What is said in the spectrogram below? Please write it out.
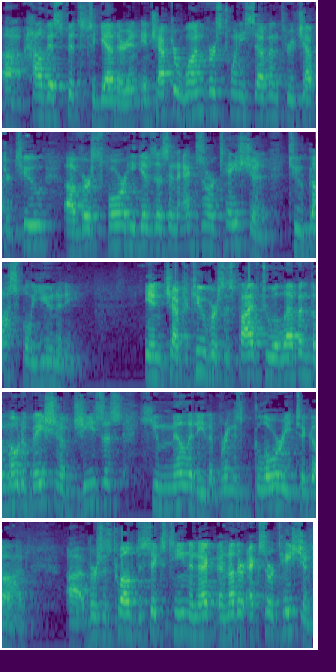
uh, how this fits together. In, in, chapter 1 verse 27 through chapter 2 uh, verse 4, he gives us an exhortation to gospel unity in chapter 2 verses 5 to 11, the motivation of Jesus' humility that brings glory to God. Uh, verses 12 to 16, an, another exhortation,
